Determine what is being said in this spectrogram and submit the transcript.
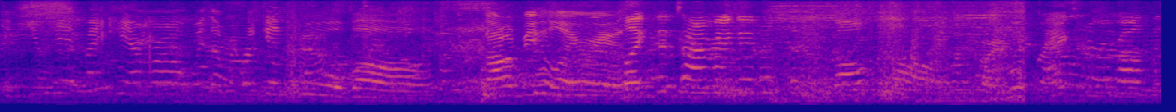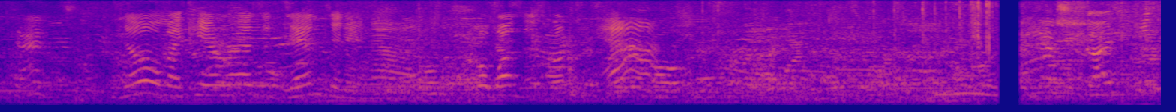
if you hit my camera with a freaking pool ball. That would be hilarious. Like the time I did with the golf ball. Ask her about the dent. No, my camera has a dent in it now. But what one? This one? Yeah. Guys, keep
